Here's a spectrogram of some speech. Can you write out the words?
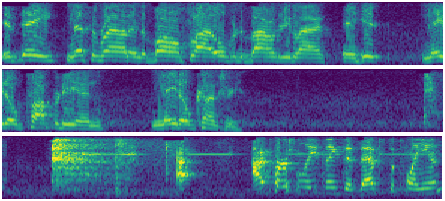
if they mess around and the bomb fly over the boundary line and hit NATO property and NATO countries? I, I personally think that that's the plan.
